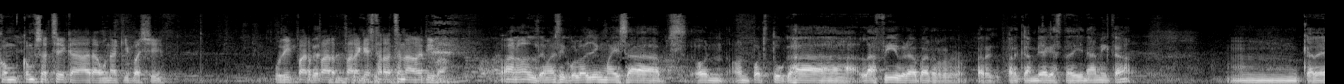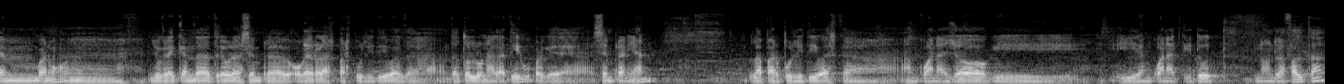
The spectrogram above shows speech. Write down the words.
com, com s'aixeca ara un equip així? Ho dic per, per, per aquesta ratxa negativa. Bueno, el tema psicològic mai saps on, on pots tocar la fibra per, per, per canviar aquesta dinàmica mm, quedem, bueno, eh, jo crec que hem de treure sempre o veure les parts positives de, de tot lo negatiu perquè sempre n'hi ha la part positiva és que en quant a joc i, i en quant a actitud no ens falta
